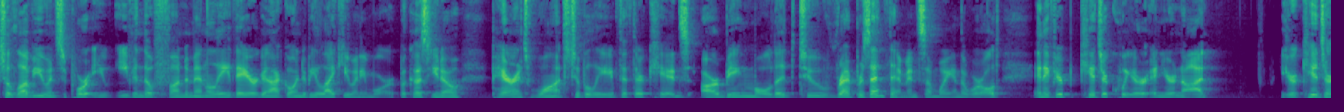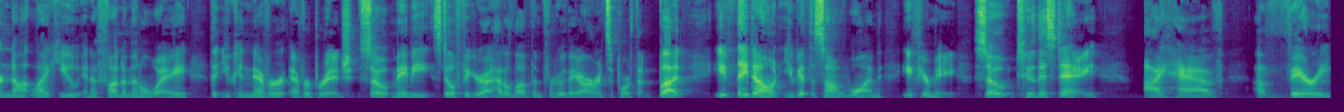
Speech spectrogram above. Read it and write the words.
to love you and support you, even though fundamentally they are not going to be like you anymore. Because, you know, parents want to believe that their kids are being molded to represent them in some way in the world. And if your kids are queer and you're not, your kids are not like you in a fundamental way that you can never ever bridge. So maybe still figure out how to love them for who they are and support them. But if they don't, you get the song one if you're me. So to this day, I have a very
